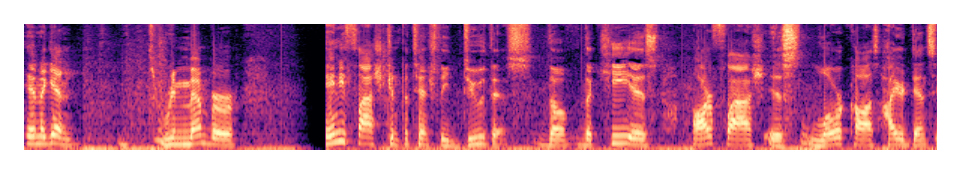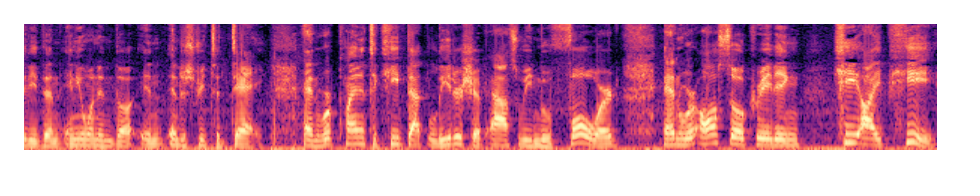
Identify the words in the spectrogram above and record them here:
and again, remember, any flash can potentially do this. The the key is our flash is lower cost, higher density than anyone in the in industry today, and we're planning to keep that leadership as we move forward, and we're also creating key IP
